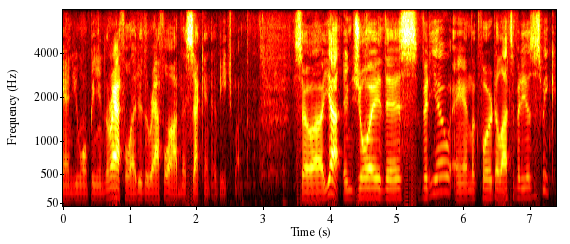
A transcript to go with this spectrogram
and you won't be in the raffle. I do the raffle on the second of each month. So uh, yeah, enjoy this video and look forward to lots of videos this week.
